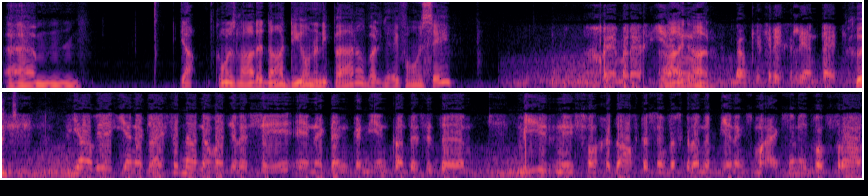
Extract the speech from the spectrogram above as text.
Ehm um, Ja, kom ons laat dit daar Dion in die Parel, wil jy vir ons sê? Goeiemôre een. Haai daar. Dankie vir die geleentheid. Goed. Ja, weer een ek luister nou na wat julle sê en ek dink aan die een kant is dit 'n muurnes van gedagtes en verskillende menings, maar ek sou net wil vra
